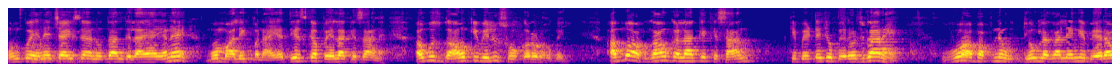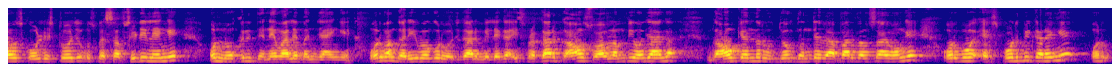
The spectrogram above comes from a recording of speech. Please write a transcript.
उनको एनएचआई से अनुदान दिलाया यानी वो मालिक बनाया। देश का पहला किसान है। अब उस गाँव की वैल्यू सौ करोड़ हो गई। अब वो अब गाँव कला के किसान के बेटे जो बेरोजगार हैं वो आप अपने उद्योग लगा लेंगे वेयर हाउस कोल्ड स्टोरेज उस पर सब्सिडी लेंगे और नौकरी देने वाले बन जाएँगे और वहाँ गरीबों को रोज़गार मिलेगा। इस प्रकार गाँव स्वावलंबी हो जाएगा। गाँव के अंदर उद्योग धंधे व्यापार व्यवसाय होंगे और वो एक्सपोर्ट भी करेंगे और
